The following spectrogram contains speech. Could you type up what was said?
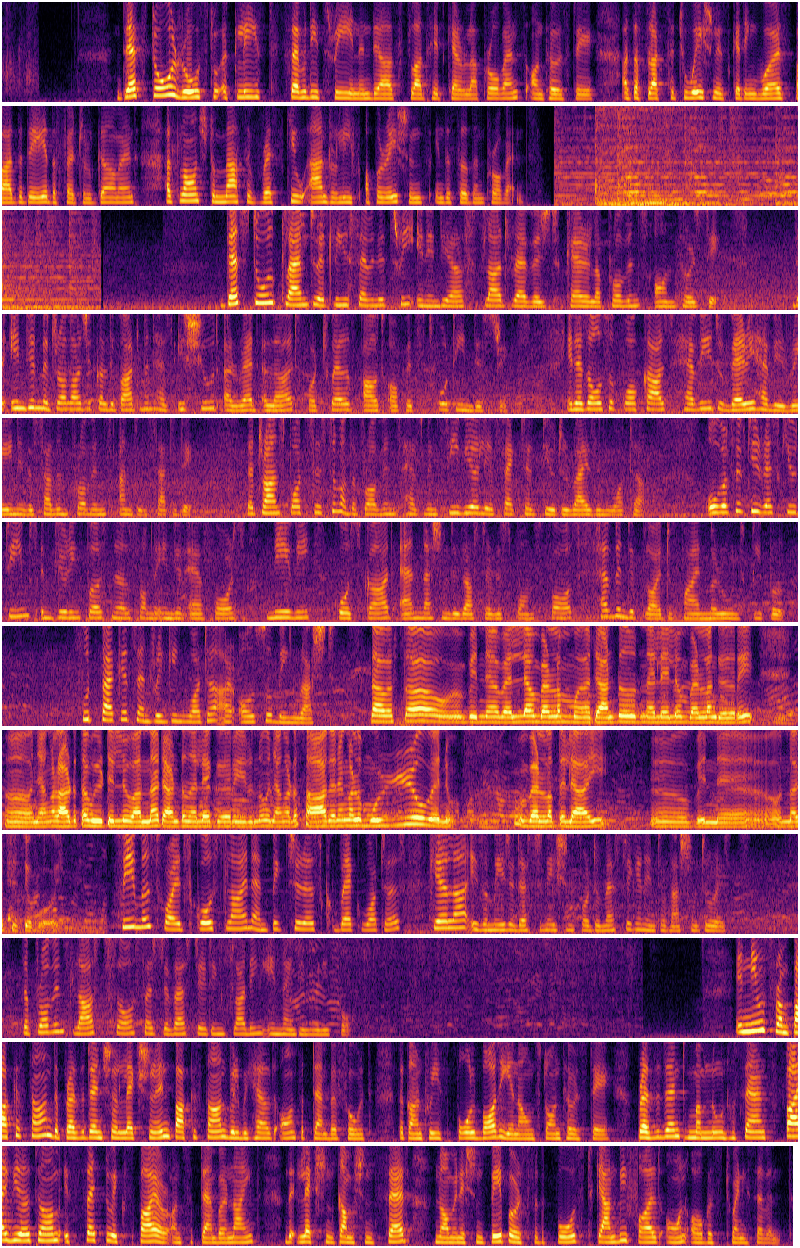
Death toll rose to at least 73 in India's flood-hit Kerala province on Thursday. As the flood situation is getting worse by the day, the federal government has launched massive rescue and relief operations in the southern province. Death toll climbed to at least 73 in India's flood-ravaged Kerala province on Thursday. The Indian Meteorological Department has issued a red alert for 12 out of its 14 districts. It has also forecast heavy to very heavy rain in the southern province until Saturday. The transport system of the province has been severely affected due to rise in water. Over 50 rescue teams, including personnel from the Indian Air Force, Navy, Coast Guard, and National Disaster Response Force, have been deployed to find marooned people. Food packets and drinking water are also being rushed. അവസ്ഥ പിന്നെ വെല്ലം വെള്ളം രണ്ട് നിലയിലും വെള്ളം കയറി ഞങ്ങൾ അടുത്ത വീട്ടിൽ വന്ന രണ്ട് നില കയറിയിരുന്നു ഞങ്ങളുടെ സാധനങ്ങൾ മുഴുവനും വെള്ളത്തിലായി പിന്നെ നശിച്ചു പോയി Famous for its coastline and picturesque backwaters, Kerala is a major destination for domestic and international tourists. The province last saw such devastating flooding in 1924. In news from Pakistan, the presidential election in Pakistan will be held on September 4th. The country's poll body announced on Thursday. President Mamnoon Hussain's five-year term is set to expire on September 9th. The Election Commission said nomination papers for the post can be filed on August 27th.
